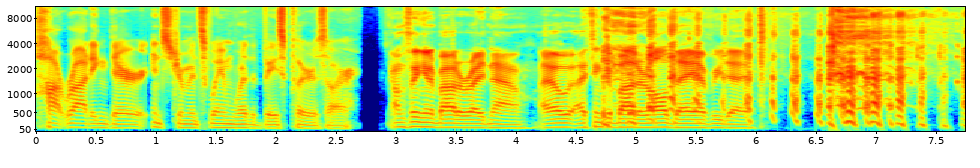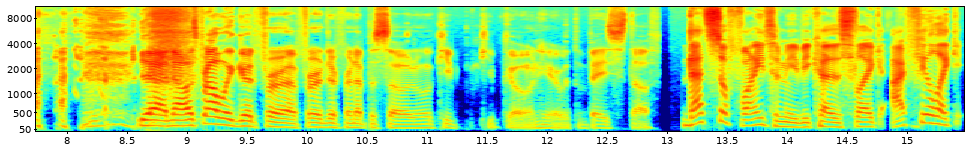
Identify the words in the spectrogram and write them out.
hot rodding their instruments way more than bass players are. I'm thinking about it right now. I I think about it all day, every day. yeah, no, it's probably good for a, for a different episode. We'll keep keep going here with the bass stuff. That's so funny to me because like I feel like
